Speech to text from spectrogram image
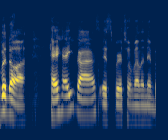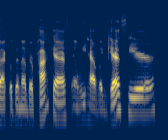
but no. Uh, hey, hey, you guys. It's Spiritual Melanin back with another podcast, and we have a guest here.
